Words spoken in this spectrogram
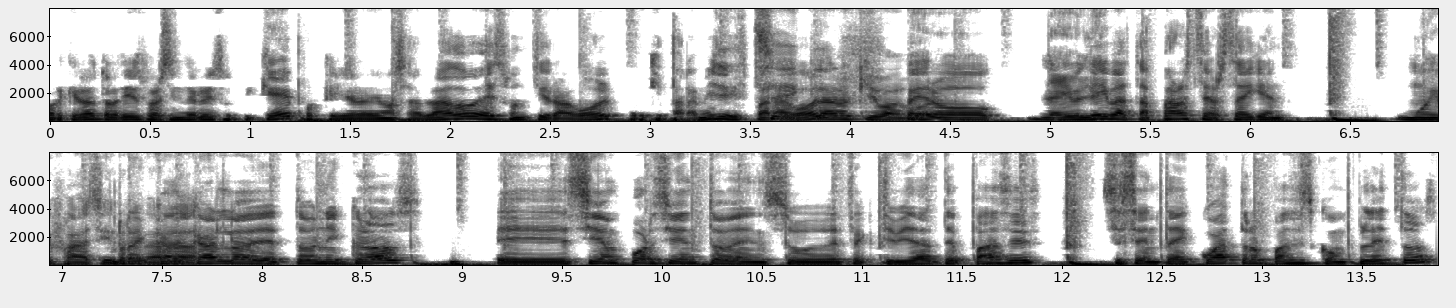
porque el otro 10% lo hizo Piqué, porque ya lo habíamos hablado. Es un tiro a gol, porque para mí se dispara Sí, a gol. claro que iba a gol. pero le, le iba a tapar Ter Stegen muy fácil. Recalcar lo de Tony Cross, 100% en su efectividad de pases, 64 pases completos.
